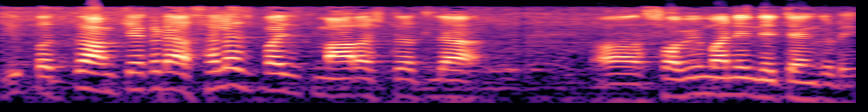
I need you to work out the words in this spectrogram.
ही पदकं आमच्याकडे असायलाच पाहिजेत महाराष्ट्रातल्या स्वाभिमानी नेत्यांकडे.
